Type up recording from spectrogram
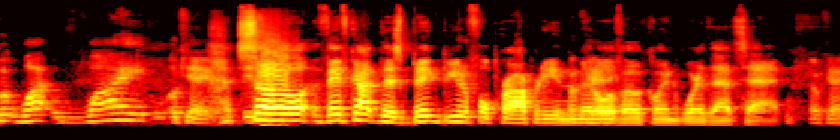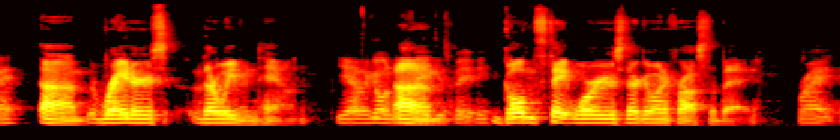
but why? Why? Okay. so they've got this big, beautiful property in the middle of Oakland where that's at. okay. Um, Raiders, they're leaving town. Yeah, they're going to Um, Vegas, baby. Golden State Warriors, they're going across the bay. Right.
